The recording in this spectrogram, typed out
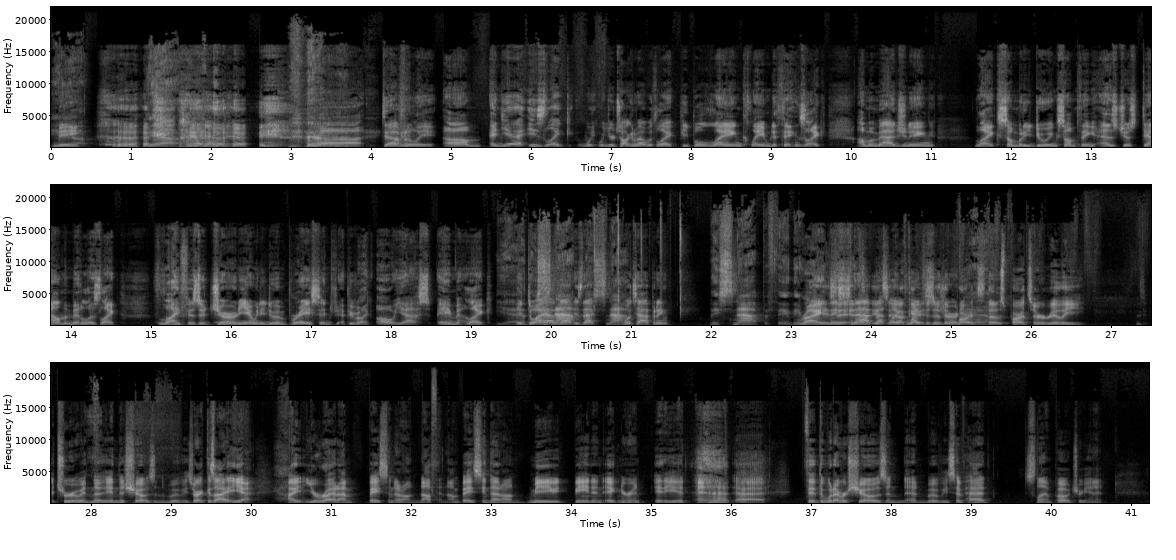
me. Yeah. Yeah. uh, definitely. Um, and yeah, is like what, what you're talking about with like people laying claim to things. Like I'm imagining like somebody doing something as just down the middle is like life is a journey and we need to embrace. And people are like, oh yes, amen. Like, Yeah, do I have snap, that? Is that snap. what's happening? they snap if they they Right, they It's- snap it's- at, like, okay, life is a so journey. Parts, Yeah. Those parts are really true in the in the shows and the movies, right? Because I yeah, I you're right. I'm basing it on nothing. I'm basing that on me being an ignorant idiot and uh, the, the whatever shows and and movies have had slam poetry in it.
